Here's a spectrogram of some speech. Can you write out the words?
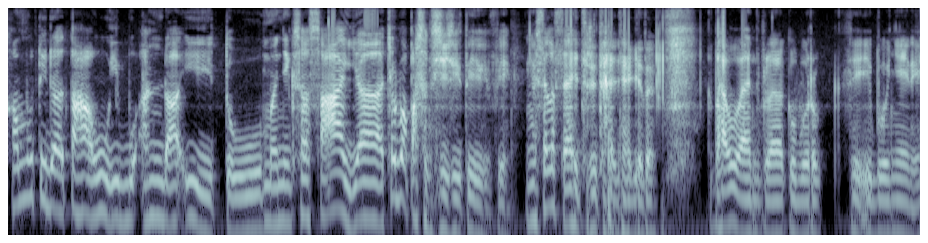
kamu tidak tahu ibu anda itu menyiksa saya. Coba pasang CCTV nggak selesai ceritanya gitu. Ketahuan pelaku buruk si ibunya ini.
